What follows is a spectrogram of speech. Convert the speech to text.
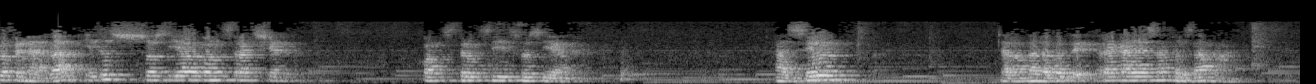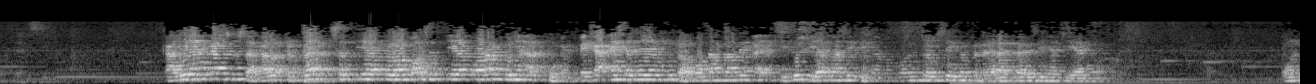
kebenaran itu social construction, konstruksi sosial hasil dalam tanda petik rekayasa bersama. Kalian kan susah kalau debat setiap kelompok setiap orang punya argumen. PKS saja yang sudah potong panting kayak gitu dia masih bisa mengkonstruksi kebenaran versinya dia. Oh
